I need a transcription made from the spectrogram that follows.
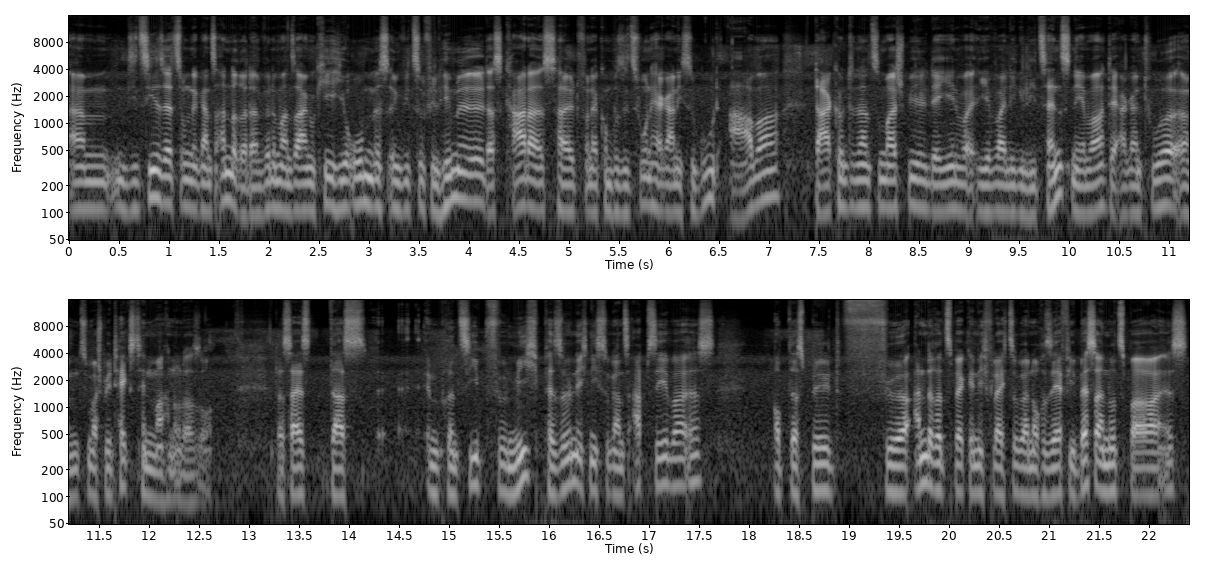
ähm, die Zielsetzung eine ganz andere. Dann würde man sagen, okay, hier oben ist irgendwie zu viel Himmel, das Kader ist halt von der Komposition her gar nicht so gut, aber da könnte dann zum Beispiel der jeweilige Lizenznehmer der Agentur ähm, zum Beispiel Text hinmachen oder so. Das heißt, dass im Prinzip für mich persönlich nicht so ganz absehbar ist, ob das Bild für andere Zwecke nicht vielleicht sogar noch sehr viel besser nutzbarer ist,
